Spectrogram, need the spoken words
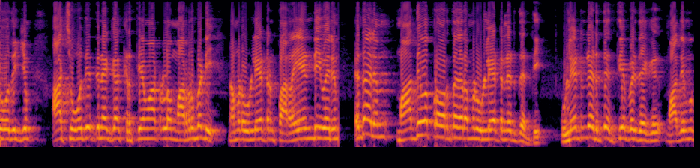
ചോദിക്കും. ആ ചോദ്യത്തിനൊക്കെ കൃത്യമായിട്ടുള്ള മറുപടി നമ്മുടെ ഉള്ളിയേട്ടൻ പറയേണ്ടി വരും. എന്തായാലും മാധ്യമ പ്രവർത്തകർ നമ്മുടെ ഉള്ളിയേട്ടന്റെ അടുത്ത് എത്തി. ഉള്ളിയേട്ടന്റെ അടുത്ത് എത്തിയപ്പോഴത്തേക്ക് മാധ്യമ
